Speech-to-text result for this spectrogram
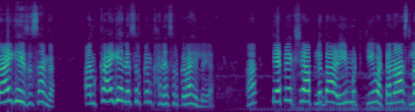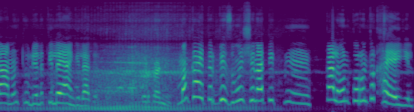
काय घ्यायचं सांगा? आणि काय घेण्यासारखं आणि खाण्यासारखं राहिलं या? आ? त्यापेक्षा आपल्या डाळी मटकी वाटाणा असला आणून ठेवलेलं तिला अंगी लागल. मग काय तर भिजवून शिना ती कालवण करून तर खाया येईल.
